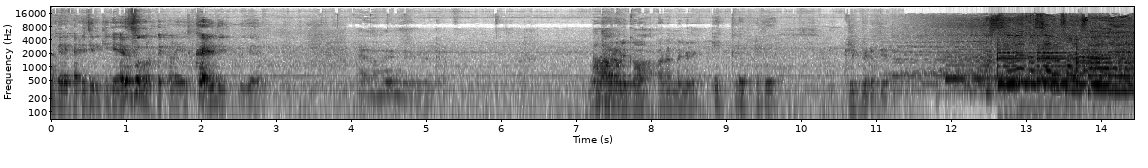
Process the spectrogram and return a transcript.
അങ്ങനെ കഴിച്ചിരിക്കുകയായിരുന്നു സുഹൃത്തുക്കളെ കഴിച്ചിരിക്കുകയായിരുന്നു നമ്മളൊരു കൂടി ഒരു വീഡിയോ എടുക്കണം ഒന്ന് അവനെ വിളിക്കോ അവിടെ ഉണ്ടെങ്കിൽ ഇക്കിളിപ്പത് ക്ലിപ്പ് എടുത്തിട്ട് I set myself on fire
